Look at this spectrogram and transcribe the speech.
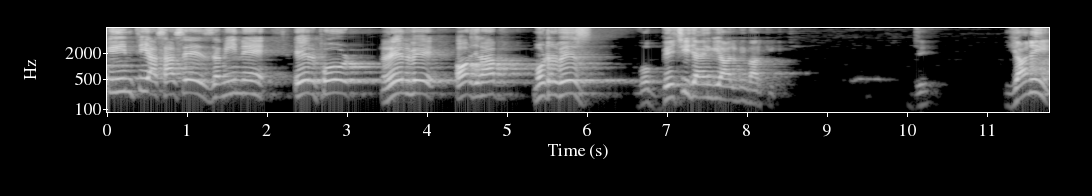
قیمتی اثاثے، زمینیں، ایئرپورٹ، ریلوے اور جناب موٹر ویز، وہ بیچی جائیں گی عالمی مارکیٹ۔ جی۔ یعنی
